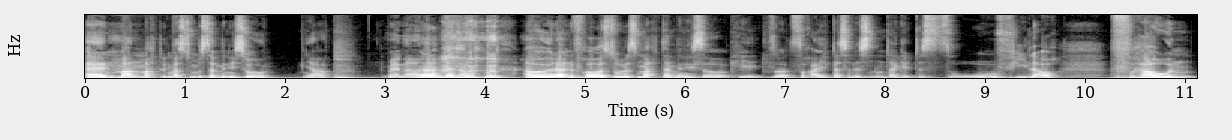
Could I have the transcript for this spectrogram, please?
äh, ein Mann macht irgendwas Dummes, dann bin ich so, ja, pff, Männer. Ne? Männer. Aber wenn halt eine Frau was Dummes macht, dann bin ich so, okay, du solltest doch eigentlich besser wissen. Und da gibt es so viele auch Frauen,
